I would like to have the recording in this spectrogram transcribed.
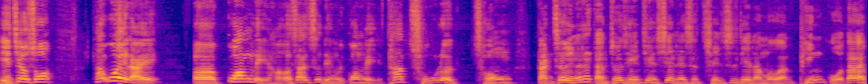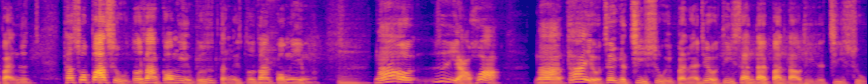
也就是说，它未来呃光磊哈二三四零的光磊，它除了从感测元件，感测元件现在是全世界 number one，苹果大概百分之，他说八十五都是它供应，不是等于都是它供应嘛，嗯，然后日亚化。那它有这个技术，本来就有第三代半导体的技术。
